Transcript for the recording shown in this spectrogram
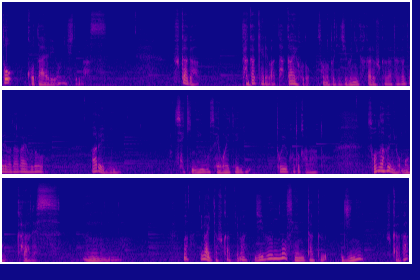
と答えるようにしています。負荷が高ければ高いほどその時自分にかかる負荷が高ければ高いほどある意味責任を背負えているということかなとそんな風に思うからです。うんまあ、今言った負荷っていうのは自分の選択時に負荷が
